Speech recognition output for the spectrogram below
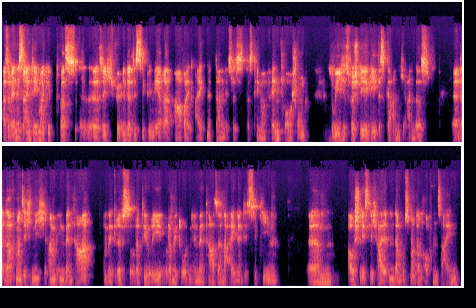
Also wenn es ein Thema gibt, was äh, sich für interdisziplinäre Arbeit eignet, dann ist es das Thema Fanforschung. So wie ich es verstehe, geht es gar nicht anders. Äh, da darf man sich nicht am Inventar, am Begriffs- oder Theorie- oder Methodeninventar seiner eigenen Disziplin ähm, ausschließlich halten. Da muss man dann offen sein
